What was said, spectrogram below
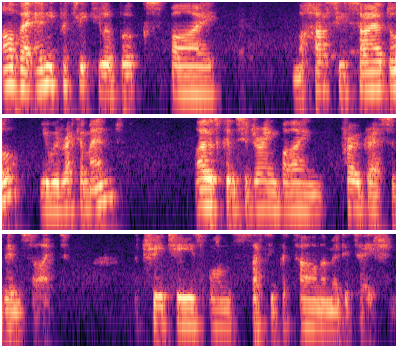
are there any particular books by Mahasi Sayadaw you would recommend? I was considering buying Progress of Insight, a treatise on Satipatthana meditation.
